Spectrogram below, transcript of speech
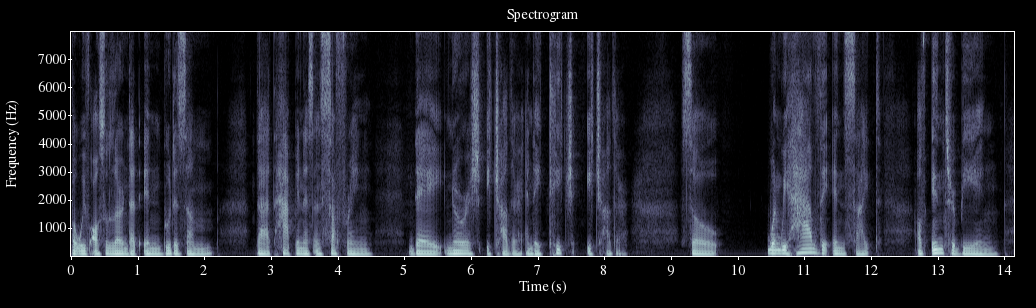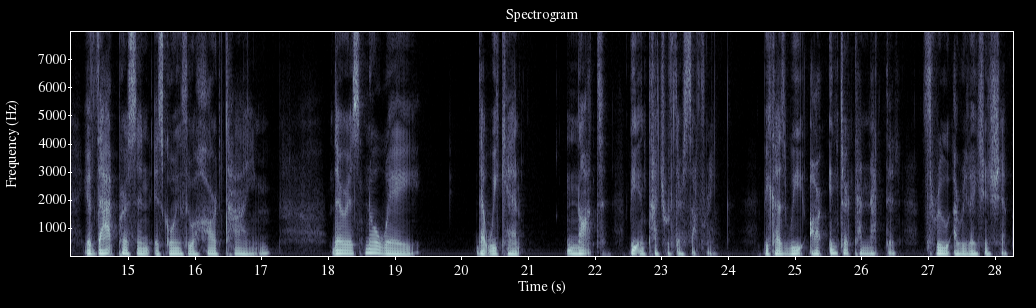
But we've also learned that in Buddhism, that happiness and suffering they nourish each other and they teach each other. So when we have the insight of interbeing, if that person is going through a hard time, there is no way that we can not be in touch with their suffering because we are interconnected through a relationship.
